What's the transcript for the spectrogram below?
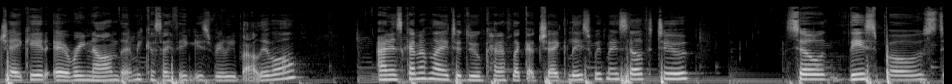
check it every now and then because I think it's really valuable. And it's kind of like to do kind of like a checklist with myself too. So this post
